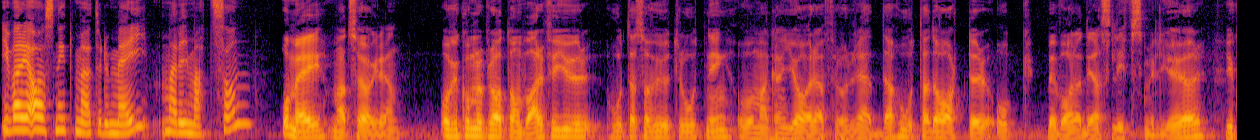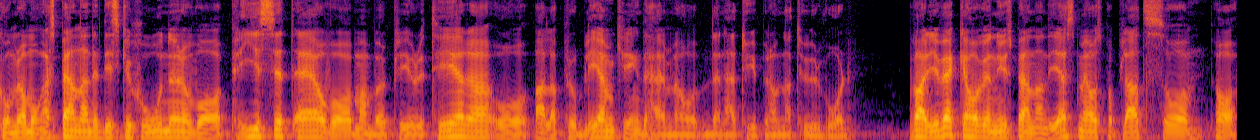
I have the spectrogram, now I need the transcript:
I varje avsnitt möter du mig, Marie Mattsson. Och mig, Mats Högren. Och vi kommer att prata om varför djur hotas av utrotning och vad man kan göra för att rädda hotade arter och bevara deras livsmiljöer. Vi kommer att ha många spännande diskussioner om vad priset är och vad man bör prioritera och alla problem kring det här med den här typen av naturvård. Varje vecka har vi en ny spännande gäst med oss på plats så ja,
